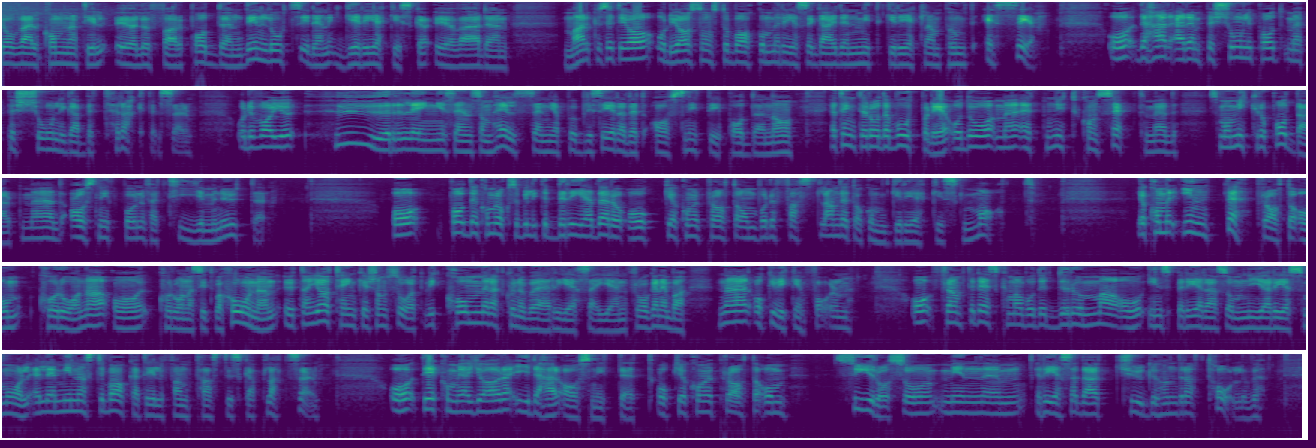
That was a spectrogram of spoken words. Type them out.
Hej och välkomna till Öluffarpodden, din lots i den grekiska övärlden. Marcus heter jag och det är jag som står bakom reseguiden mittgrekland.se. Och det här är en personlig podd med personliga betraktelser. Och det var ju hur länge sedan som helst sedan jag publicerade ett avsnitt i podden och jag tänkte råda bot på det och då med ett nytt koncept med små mikropoddar med avsnitt på ungefär 10 minuter. Och podden kommer också bli lite bredare och jag kommer prata om både fastlandet och om grekisk mat. Jag kommer inte prata om Corona och Coronasituationen utan jag tänker som så att vi kommer att kunna börja resa igen. Frågan är bara när och i vilken form. Och fram till dess kan man både drömma och inspireras om nya resmål eller minnas tillbaka till fantastiska platser. Och det kommer jag göra i det här avsnittet och jag kommer prata om Syros och min ehm, resa där 2012.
